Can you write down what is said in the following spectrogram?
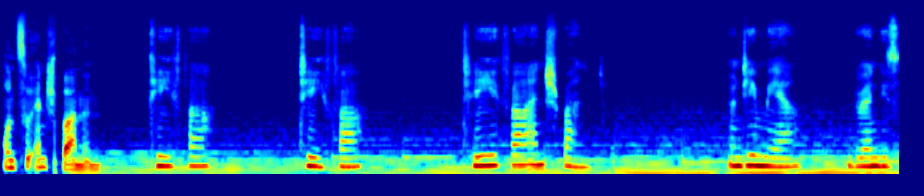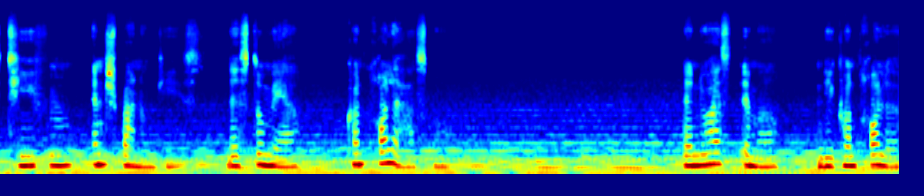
und zu entspannen. Tiefer, tiefer, tiefer entspannt. Und je mehr du in diese tiefen Entspannung gehst, desto mehr Kontrolle hast du. Denn du hast immer die Kontrolle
